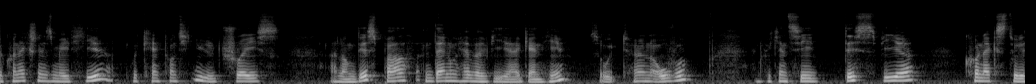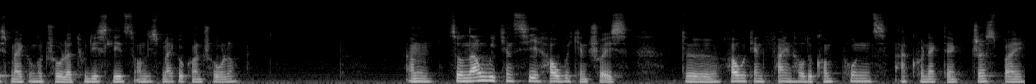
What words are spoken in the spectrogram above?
the connection is made here. We can continue to trace along this path and then we have a via again here. So we turn over and we can see this via connects to this microcontroller, to these leads on this microcontroller. Um, so now we can see how we can trace the, how we can find how the components are connected just by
